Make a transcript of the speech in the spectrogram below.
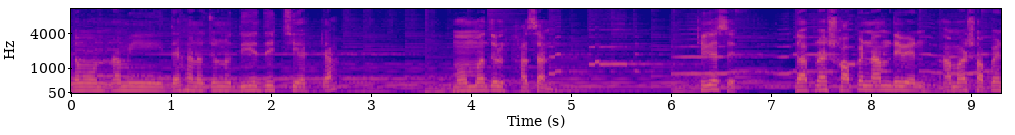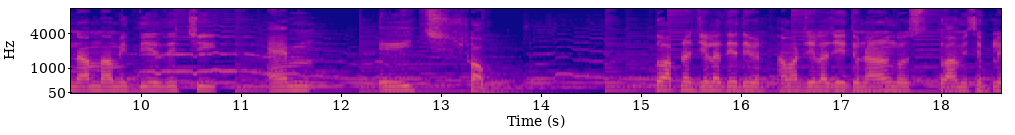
যেমন আমি দেখানোর জন্য দিয়ে দিচ্ছি একটা, মোহাম্মদুল হাসান। ঠিক আছে? তো আপনার শপের নাম দিবেন। আমার শপের নাম আমি দিয়ে দিচ্ছি এম এইচ শপ তো আপনার জেলা দিয়ে দিবেন। আমার জেলা যেহেতু নারায়ণগঞ্জ, তো আমি সিম্পলি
